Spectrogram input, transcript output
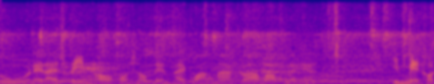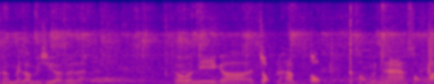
ดูในไลฟ์สตรีมเขาเขาชอบเล่นไพ่กว้างมากกล้าบัฟเลยอะอิมเมจเขาทำให้เราไม่เชื่อด้วยแหละก็วันนี้ก็จบนะครับ ตก 2,500 2ใบ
